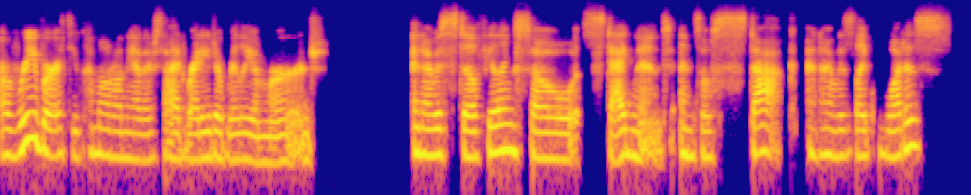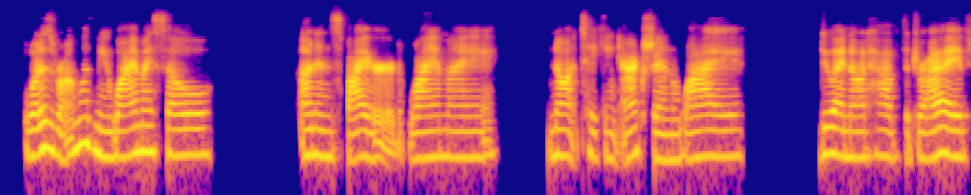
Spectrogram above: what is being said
a rebirth, you come out on the other side ready to really emerge. And I was still feeling so stagnant and so stuck. And I was like, what is what is wrong with me? Why am I so uninspired? Why am I not taking action? Why do I not have the drive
